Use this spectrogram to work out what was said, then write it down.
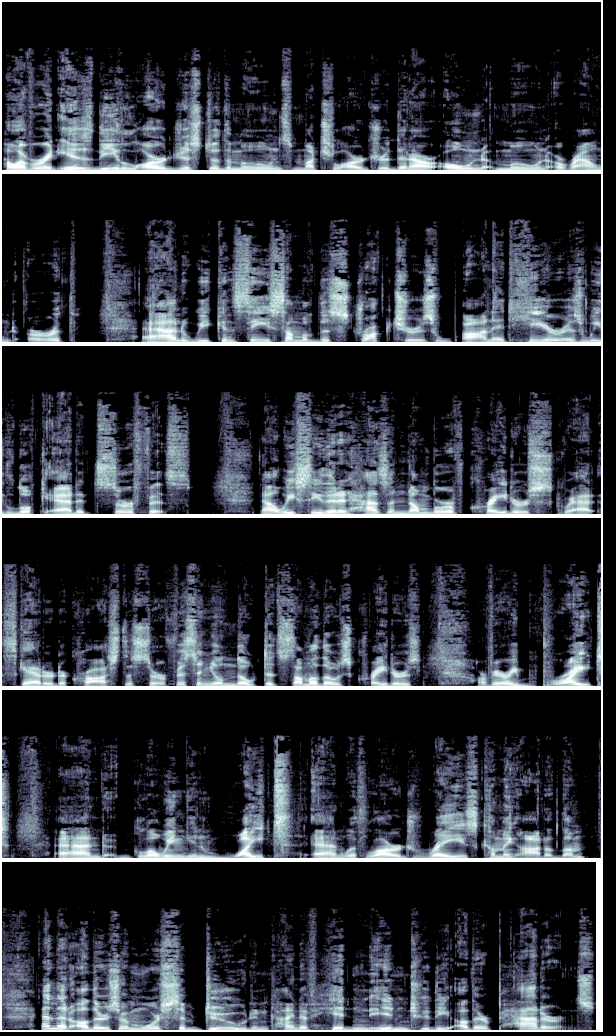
However, it is the largest of the moons, much larger than our own moon around Earth. And we can see some of the structures on it here as we look at its surface. Now we see that it has a number of craters scattered across the surface. And you'll note that some of those craters are very bright and glowing in white and with large rays coming out of them. And that others are more subdued and kind of hidden into the other patterns.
